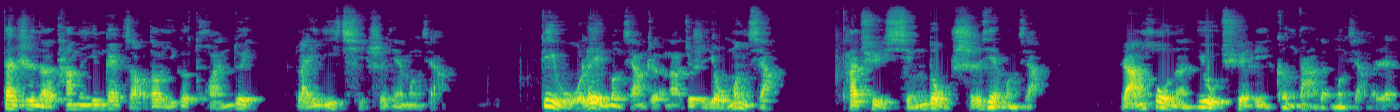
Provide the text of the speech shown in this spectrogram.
但是呢，他们应该找到一个团队来一起实现梦想。第五类梦想者呢，就是有梦想，他去行动实现梦想，然后呢，又确立更大的梦想的人。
